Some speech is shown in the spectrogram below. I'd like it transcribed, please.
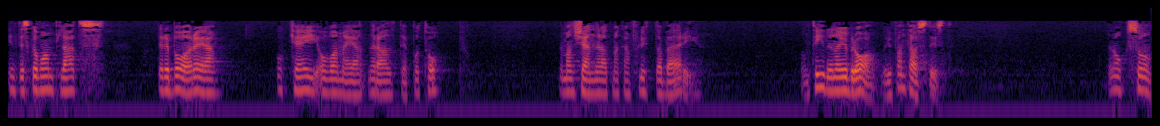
inte ska vara en plats där det bara är okej okay att vara med när allt är på topp. När man känner att man kan flytta berg. De tiderna är ju bra det är ju fantastiskt. Men också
